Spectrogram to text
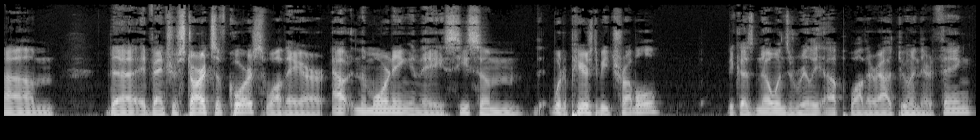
Um, the adventure starts, of course, while they are out in the morning and they see some what appears to be trouble because no one's really up while they're out doing their thing.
